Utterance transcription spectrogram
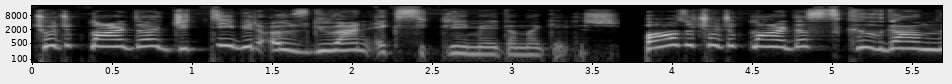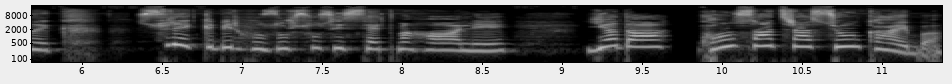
çocuklarda ciddi bir özgüven eksikliği meydana gelir. Bazı çocuklarda sıkılganlık, sürekli bir huzursuz hissetme hali, ya da konsantrasyon kaybı.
